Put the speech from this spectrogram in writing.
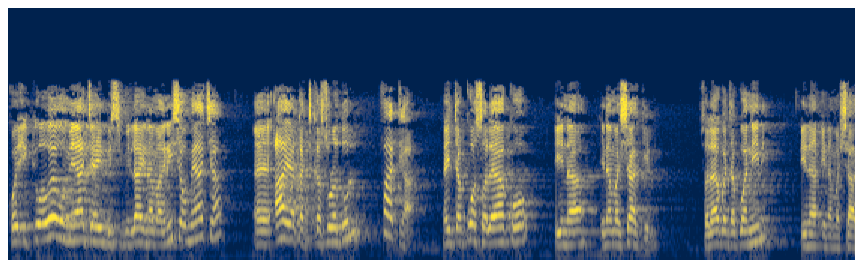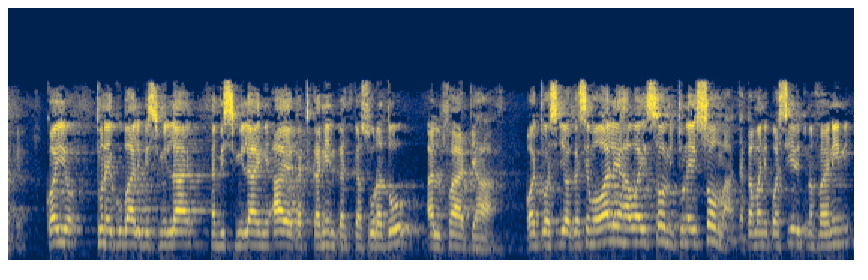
Kwa ikiwa wewe umeacha hii bismillah inamaanisha umeacha eh, aya katika suratul Fatiha na itakuwa swala yako ina ina mashakil. Swala yako itakuwa nini? Ina ina mashakil. Kwa hiyo tunaikubali bismillah na bismillah ni aya katika nini? Katika suratu al-Fatiha watu wasije wakasema wale hawaisomi tunaisoma. Hata kama ni kwa siri tunafanya nini?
